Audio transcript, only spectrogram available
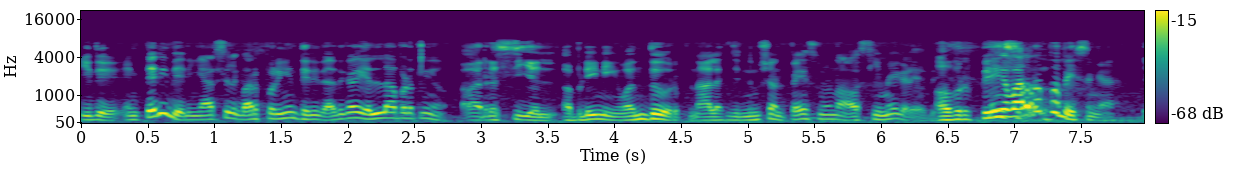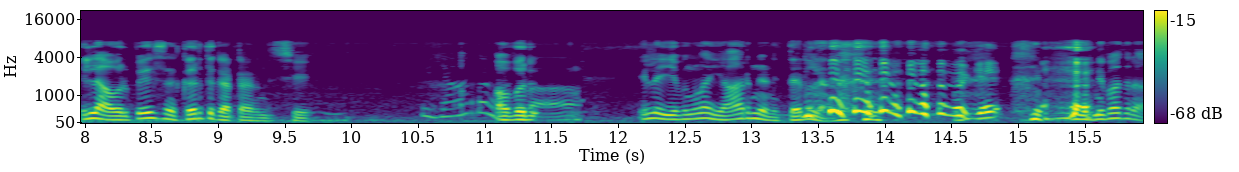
இது எனக்கு தெரியுது நீங்க அரசியலுக்கு வரப்போறீங்கன்னு தெரியுது. அதுக்காக எல்லா படத்துலயும் அரசியல் அப்படின்னு நீங்க வந்து ஒரு நாலஞ்சு நிமிஷம் பேசணும்னு அவசியமே கிடையாது. அவர் பேச வர்றப்ப பேசுங்க. இல்ல அவர் பேசின கருத்து கரெக்டா இருந்துச்சு. அவர் இல்ல இவங்கெல்லாம் யாருன்னு எனக்கு தெரியல. ஓகே நீ பார்த்தனா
